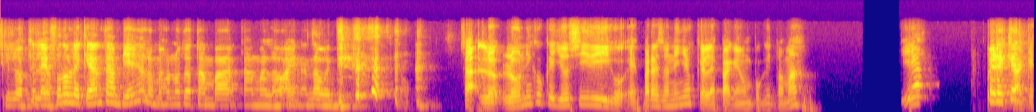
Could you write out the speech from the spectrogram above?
si los teléfonos le quedan tan bien, a lo mejor no está tan, tan mal la vaina. No, mentira. O sea, lo, lo, único que yo sí digo es para esos niños que les paguen un poquito más. ya. Pero es que,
